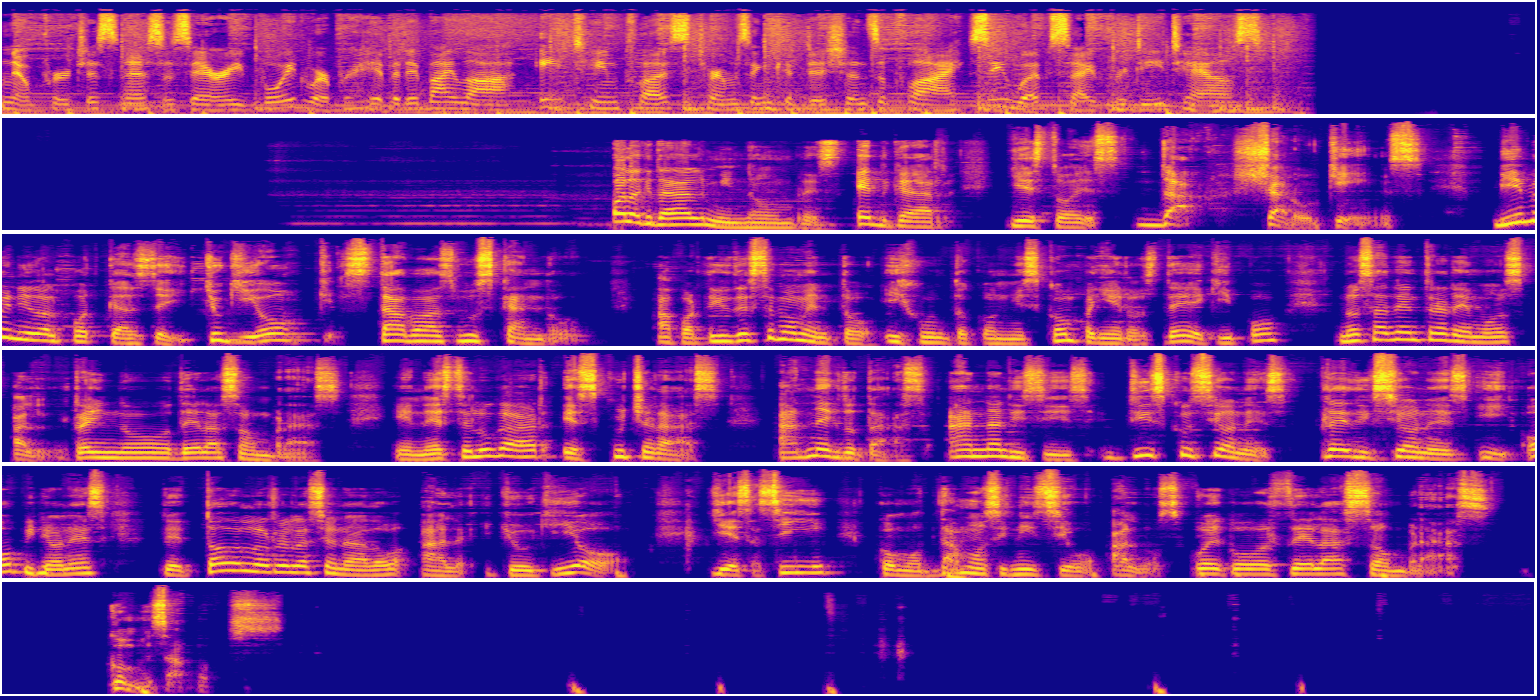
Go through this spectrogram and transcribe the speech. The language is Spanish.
No purchase necessary. Void where prohibited by law. 18 plus terms and conditions apply. See website for details. Hola, ¿qué tal? Mi nombre es Edgar y esto es The Shadow Kings. Bienvenido al podcast de Yu-Gi-Oh! que estabas buscando. A partir de este momento y junto con mis compañeros de equipo, nos adentraremos al reino de las sombras. En este lugar escucharás anécdotas, análisis, discusiones, predicciones y opiniones de todo lo relacionado al Yu-Gi-Oh! Y es así como damos inicio a los Juegos de las Sombras. Comenzamos.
